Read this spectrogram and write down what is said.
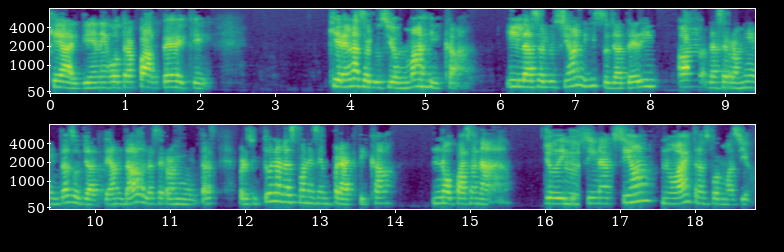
Que ahí viene otra parte de que quieren la solución mágica. Y la solución, listo, ya te di ah, las herramientas o ya te han dado las herramientas, pero si tú no las pones en práctica, no pasa nada. Yo digo, mm. sin acción no hay transformación.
